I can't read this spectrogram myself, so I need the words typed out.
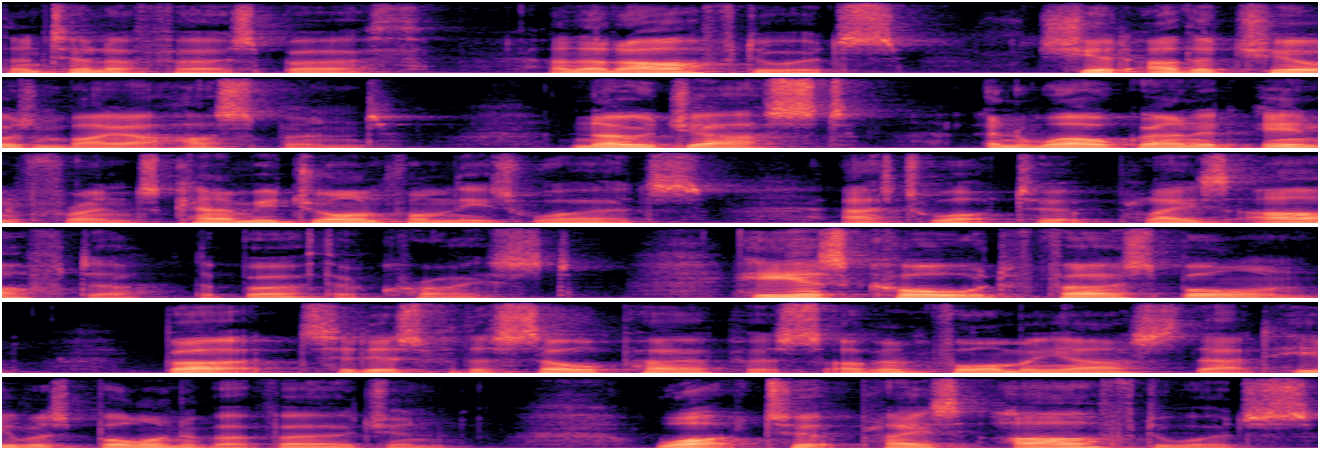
than till her first birth, and that afterwards she had other children by her husband. No just and well grounded inference can be drawn from these words as to what took place after the birth of Christ. He is called firstborn, but it is for the sole purpose of informing us that he was born of a virgin. What took place afterwards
